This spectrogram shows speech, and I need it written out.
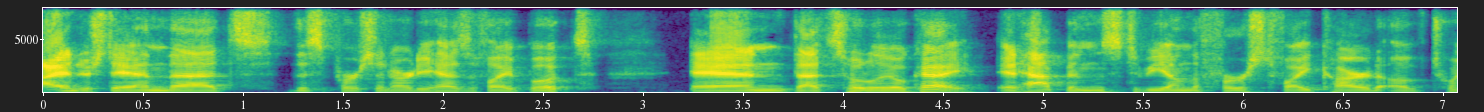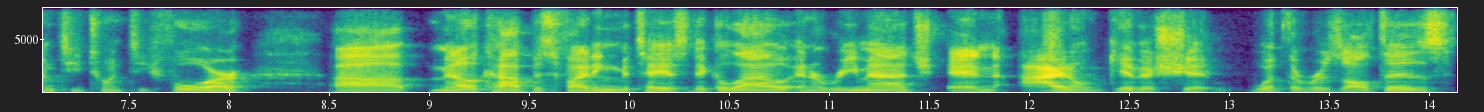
I understand that this person already has a fight booked, and that's totally okay. It happens to be on the first fight card of 2024. Uh, Manel Kape is fighting Matheus Nicolau in a rematch, and I don't give a shit what the result is.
